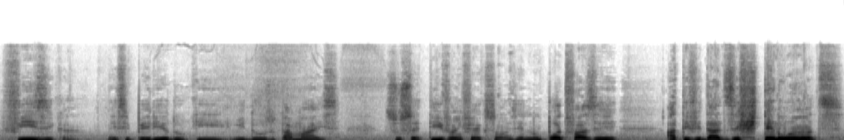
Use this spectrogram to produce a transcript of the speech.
física. Nesse período que o idoso está mais suscetível a infecções, ele não pode fazer atividades extenuantes,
